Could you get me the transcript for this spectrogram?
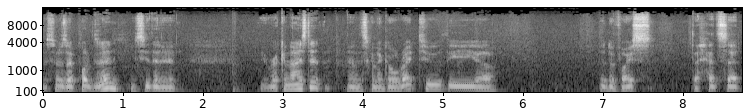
as soon as I plugged it in you see that it it recognized it and it's going to go right to the uh, the device the headset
